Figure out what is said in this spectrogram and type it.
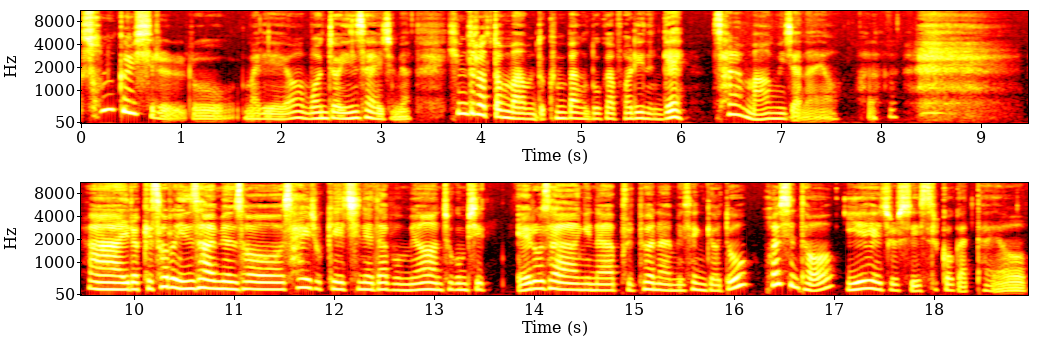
손글씨로 말이에요. 먼저 인사해주면 힘들었던 마음도 금방 녹아버리는 게 사람 마음이잖아요. 아, 이렇게 서로 인사하면서 사이좋게 지내다 보면 조금씩 애로사항이나 불편함이 생겨도 훨씬 더 이해해 줄 수 있을 것 같아요.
